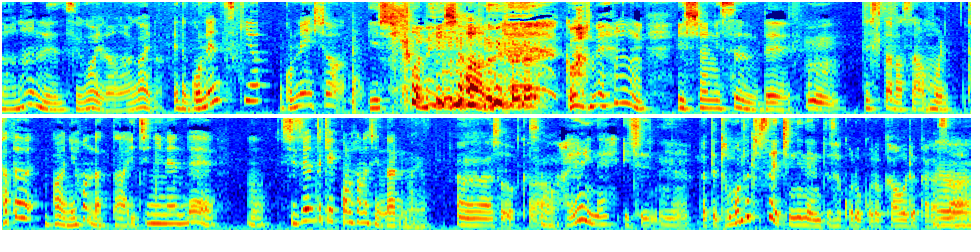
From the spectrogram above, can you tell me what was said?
ー、7年すごいな長いな。えで5年付き合5年一緒？一緒5年一緒。5年一緒に住んでうんでしたらさもう例えば日本だったら12年でもう自然と結婚の話になるのよ。ああそうか。そう。早いね。1年。だって友達さ12年ってさコロコロ変わるからさ、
